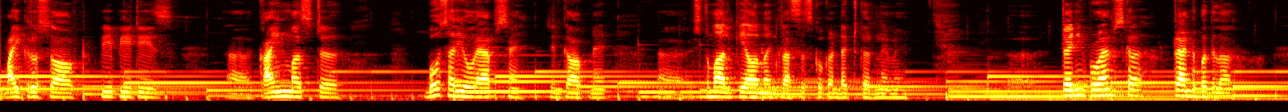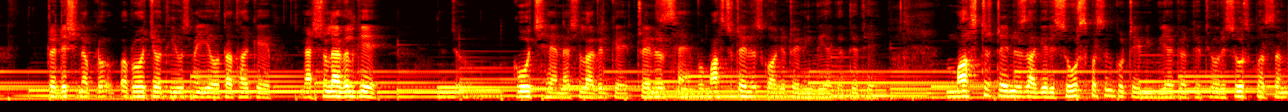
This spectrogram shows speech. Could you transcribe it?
Microsoft P P Ts KineMaster, बहुत सारी और ऐप्स हैं जिनका आपने इस्तेमाल किया ऑनलाइन क्लासेस को कंडक्ट करने में। ट्रेनिंग प्रोग्राम्स का ट्रेंड बदला। ट्रेडिशनल अप्रोच जो थी उसमें ये होता था कि नेशनल लेवल के जो कोच हैं नेशनल लेवल के ट्रेनर्स हैं, वो मास्टर ट्रेनर्स को आगे ट्रेनिंग दिया करते थे। मास्टर ट्रेनर्स आगे रिसोर्स पर्सन को ट्रेनिंग दिया करते थे और resource person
